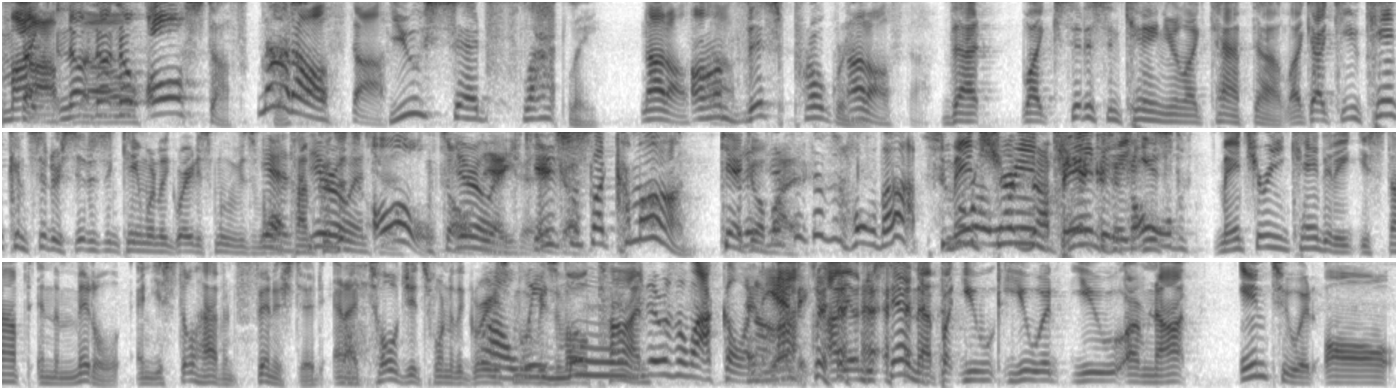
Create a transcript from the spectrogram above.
Mike, stuff, no, no, no, all stuff. Not all stuff. You said flatly Not all stuff. on this program. Not all stuff. That like Citizen Kane, you're like tapped out. Like I, you can't consider Citizen Kane one of the greatest movies of Yeah, all time because it's interest. old. It's all Zero yeah, interest. It's just like, come on. can't But go it, by. it it. just doesn't hold up. Super Manchurian not Candidate, it's you, old. Manchurian Candidate, you stopped in the middle and you still haven't finished it. And I oh. told you it's one of the greatest Oh, we movies of all time. There was a lot going And on. ending. I understand that, but you you would you are not into it all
